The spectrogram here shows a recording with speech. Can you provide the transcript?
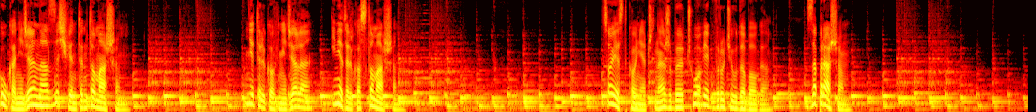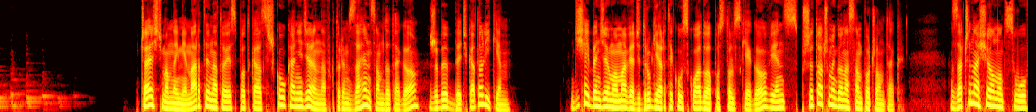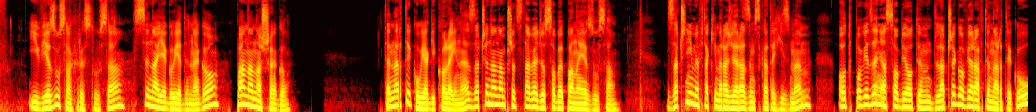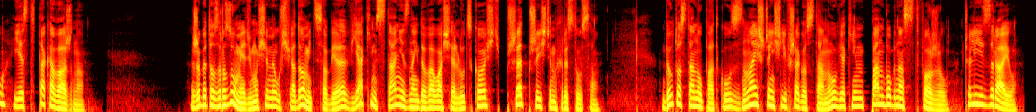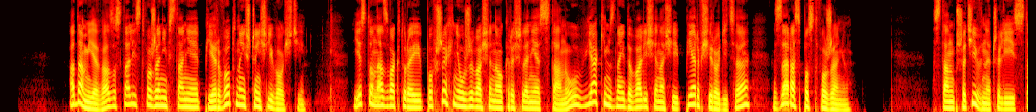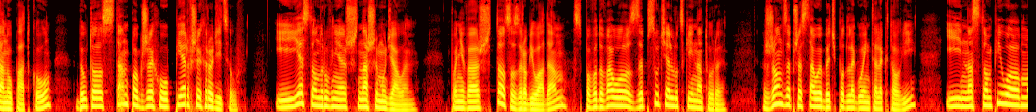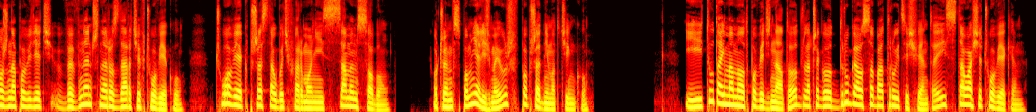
Szkółka niedzielna ze świętym Tomaszem. Nie tylko w niedzielę i nie tylko z Tomaszem. Co jest konieczne, żeby człowiek wrócił do Boga? Zapraszam. Cześć, mam na imię Martyn, a to jest podcast Szkółka Niedzielna, w którym zachęcam do tego, żeby być katolikiem. Dzisiaj będziemy omawiać drugi artykuł składu apostolskiego, więc przytoczmy go na sam początek – Zaczyna się on od słów i w Jezusa Chrystusa, Syna Jego jedynego, Pana naszego. Ten artykuł, jak i kolejne, zaczyna nam przedstawiać osobę Pana Jezusa. Zacznijmy w takim razie razem z katechizmem od powiedzenia sobie o tym, dlaczego wiara w ten artykuł jest taka ważna. Żeby to zrozumieć, musimy uświadomić sobie, w jakim stanie znajdowała się ludzkość przed przyjściem Chrystusa. Był to stan upadku z najszczęśliwszego stanu, w jakim Pan Bóg nas stworzył, czyli z raju. Adam i Ewa zostali stworzeni w stanie pierwotnej szczęśliwości. Jest to nazwa, której powszechnie używa się na określenie stanu, w jakim znajdowali się nasi pierwsi rodzice zaraz po stworzeniu. Stan przeciwny, czyli stan upadku, był to stan po grzechu pierwszych rodziców i jest on również naszym udziałem ponieważ to, co zrobił Adam, spowodowało zepsucie ludzkiej natury. Żądze przestały być podległe intelektowi i nastąpiło, można powiedzieć, wewnętrzne rozdarcie w człowieku. Człowiek przestał być w harmonii z samym sobą, o czym wspomnieliśmy już w poprzednim odcinku. I tutaj mamy odpowiedź na to, dlaczego druga osoba Trójcy Świętej stała się człowiekiem.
